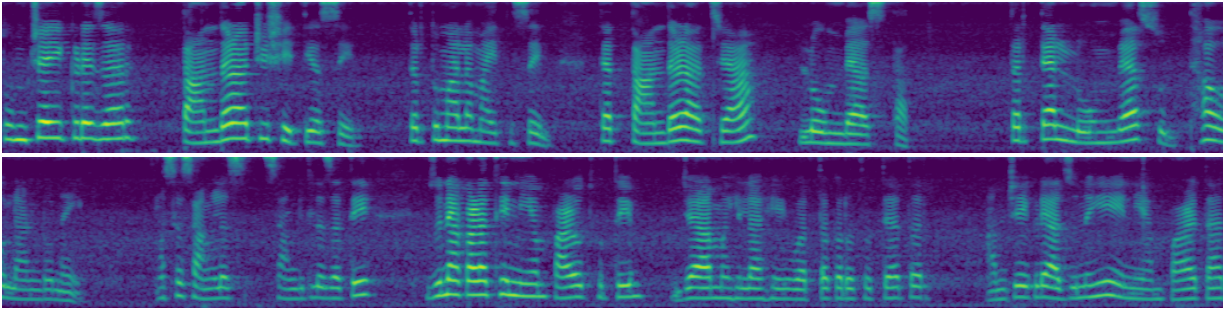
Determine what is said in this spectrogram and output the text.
तुमच्या इकडे जर तांदळाची शेती असेल तर तुम्हाला माहीत असेल त्या तांदळाच्या लोंब्या असतात. तर त्या लोंब्यासुद्धा ओलांडू नये. असं सांगलं सांगितलं जाते. जुन्या काळात हे नियम पाळत होते. ज्या महिला हे व्रत करत होत्या तर आमच्या इकडे अजूनही हे नियम पाळतात.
